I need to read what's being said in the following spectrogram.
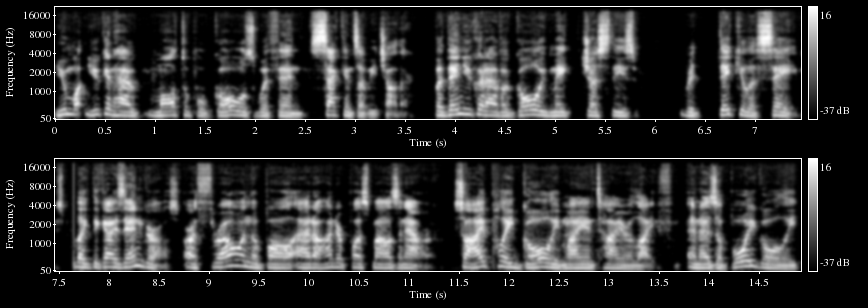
you you can have multiple goals within seconds of each other. But then you could have a goalie make just these ridiculous saves. Like the guys and girls are throwing the ball at 100 plus miles an hour. So I played goalie my entire life. And as a boy goalie,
